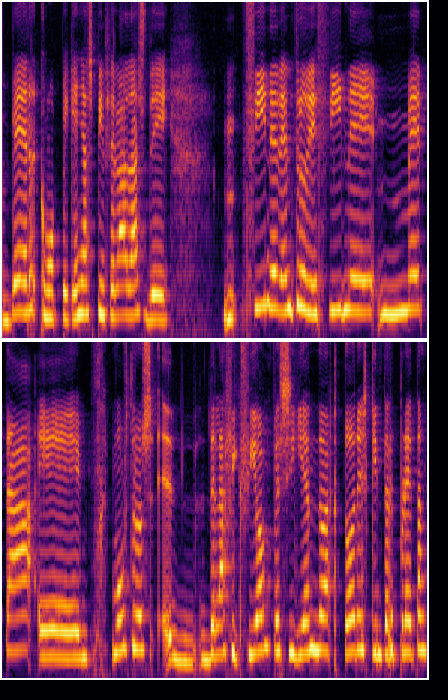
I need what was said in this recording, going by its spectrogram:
ver como pequeñas pinceladas de cine dentro de cine, meta, eh, monstruos eh, de la ficción persiguiendo actores que interpretan.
